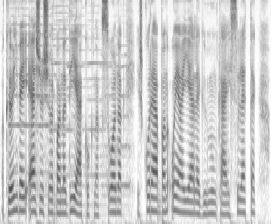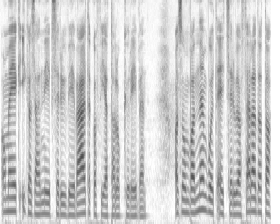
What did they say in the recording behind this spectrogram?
A könyvei elsősorban a diákoknak szólnak, és korábban olyan jellegű munkái születtek, amelyek igazán népszerűvé váltak a fiatalok körében. Azonban nem volt egyszerű a feladata,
